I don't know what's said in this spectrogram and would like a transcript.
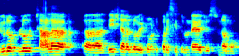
యూరోప్లో చాలా దేశాలలో ఎటువంటి పరిస్థితులు ఉన్నాయో చూస్తున్నాము.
